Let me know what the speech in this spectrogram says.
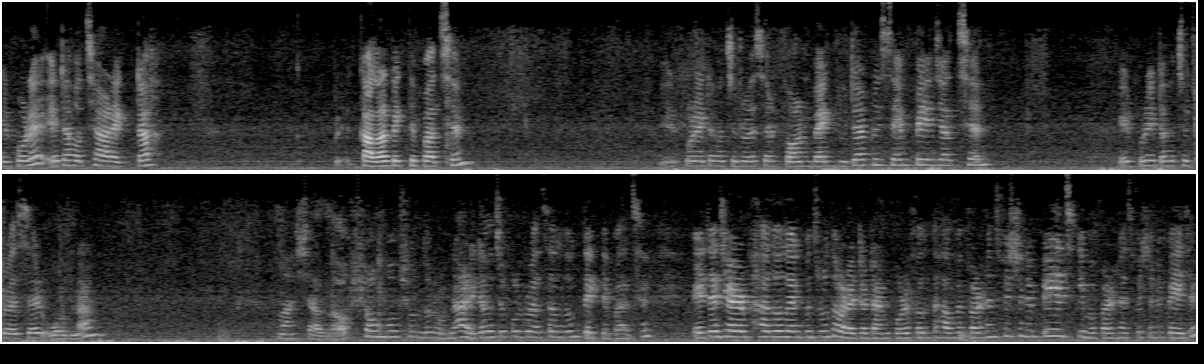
এরপরে এটা হচ্ছে আরেকটা কালার দেখতে পাচ্ছেন। এরপরে এটা হচ্ছে ড্রেসের ফ্রন্ট ব্যাক দুটো আপনি সেম পেয়ে যাচ্ছেন। এরপরে এটা হচ্ছে ড্রেসের ওড়না। মাশাআল্লাহ, অসম্ভব সুন্দর ওড়না। আর এটা হচ্ছে ফুল ড্রেসের লুক দেখতে পাচ্ছেন। এটা যার ভালো লাগবে দ্রুত অর্ডারটা ডান করে ফেলতে হবে। ফারহান ফ্যাশনের পেজ কিংবা ফারহান ফ্যাশনের পেজে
